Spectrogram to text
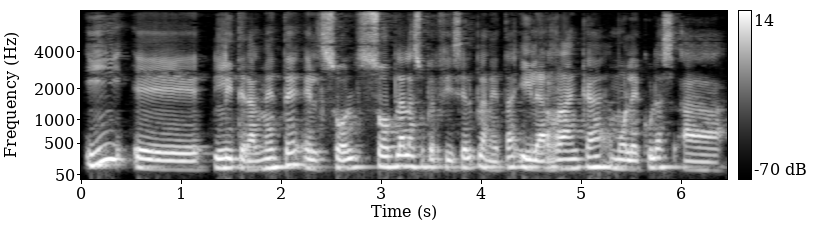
Y eh, literalmente el Sol sopla la superficie del planeta y le arranca moléculas a,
